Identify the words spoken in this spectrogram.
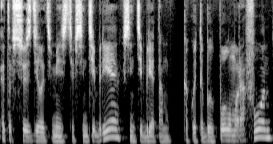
это все сделать вместе в сентябре. В сентябре там какой-то был полумарафон.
